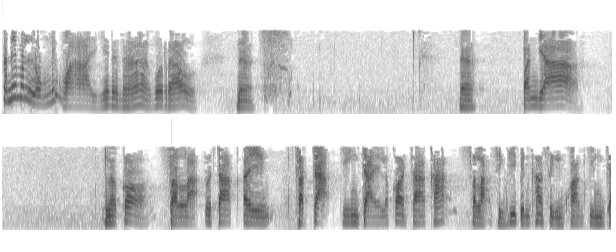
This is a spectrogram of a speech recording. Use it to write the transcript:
อันนี้มันหลงนี่วาอย่างนี้นะนะพวกเรานะนะ ปัญญา แล้วก็สละจากไอสัจจะจริงใจ แล้วก็จาคะสละสิ่งที่เป็นค่าสิ่งความจริงใจ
